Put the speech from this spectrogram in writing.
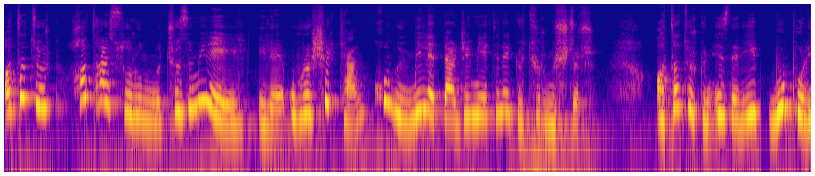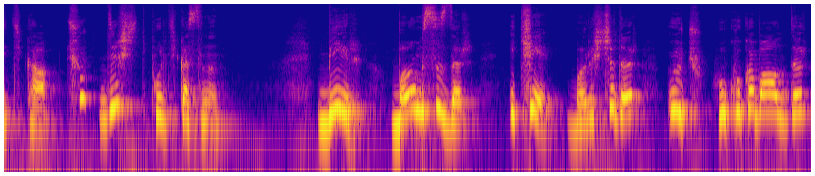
Atatürk Hatay sorununu çözümüyle ile uğraşırken konuyu Milletler Cemiyeti'ne götürmüştür. Atatürk'ün izlediği bu politika Türk dış politikasının 1. Bağımsızdır 2. Barışçıdır 3. Hukuka bağlıdır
